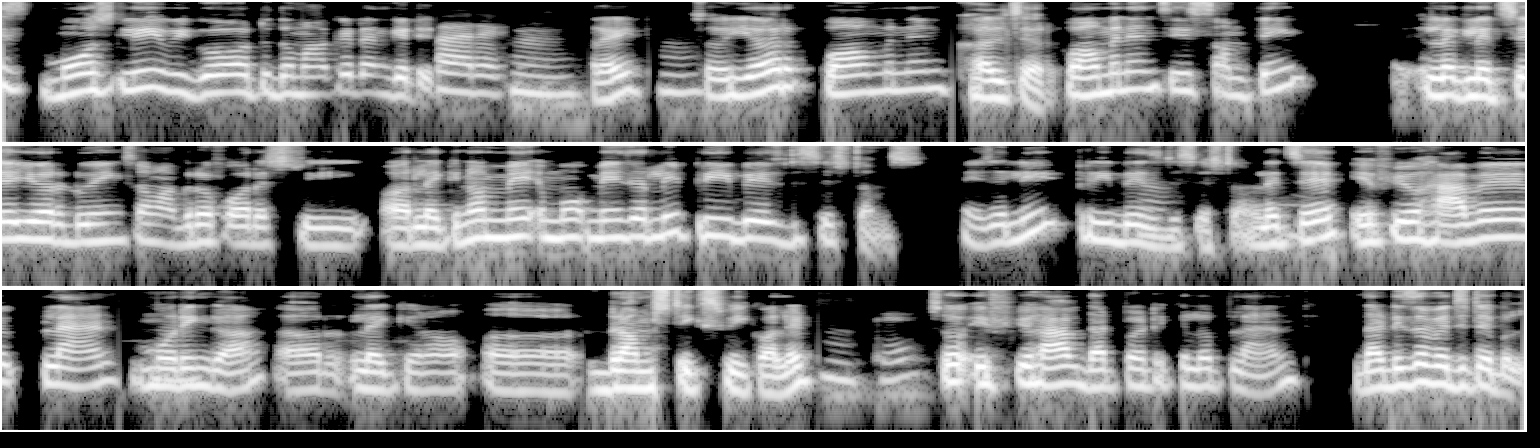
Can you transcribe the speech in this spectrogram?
is mostly we go out to the market and get it Correct. Hmm. right Hmm. so here permanent culture permanence is something like let's say you are doing some agroforestry or like you know ma- majorly tree based systems majorly tree based Hmm. system let's say if you have a plant moringa or like you know uh, drumsticks we call it Okay. so if you have that particular plant that is a vegetable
